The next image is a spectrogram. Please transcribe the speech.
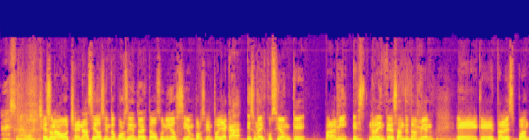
Ah, es una bocha. Es una bocha. En Asia 200%, en Estados Unidos 100%. Y acá es una discusión que para mí es re interesante también, eh, que tal vez puedan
